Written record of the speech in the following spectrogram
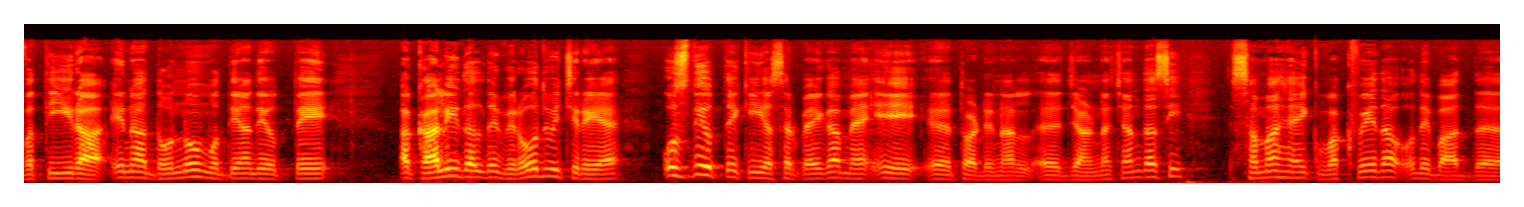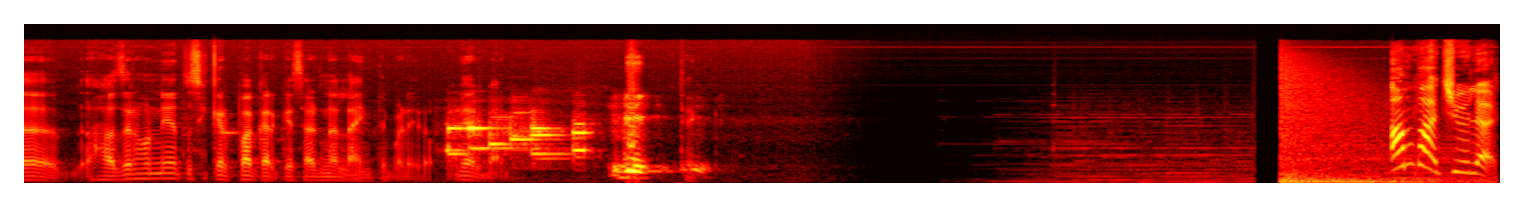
ਵਤੀਰਾ ਇਹਨਾਂ ਦੋਨੋਂ ਮੁੱਦਿਆਂ ਦੇ ਉੱਤੇ ਅਕਾਲੀ ਦਲ ਦੇ ਵਿਰੋਧ ਵਿੱਚ ਰਿਹਾ ਉਸ ਦੇ ਉੱਤੇ ਕੀ ਅਸਰ ਪਏਗਾ? ਮੈਂ ਇਹ ਤੁਹਾਡੇ ਨਾਲ ਜਾਣਨਾ ਚਾਹੁੰਦਾ ਸੀ। ਸਮਾਂ ਹੈ ਇੱਕ ਵਕਫੇ ਦਾ ਉਹਦੇ ਬਾਅਦ ਹਾਜ਼ਰ ਹੁੰਨੇ ਆ ਤੁਸੀਂ ਕਿਰਪਾ ਕਰਕੇ ਸਾਡੇ ਨਾਲ ਲਾਈਨ ਤੇ ਬਣੇ ਰਹੋ। ਮਿਹਰਬਾਨੀ। ਜੀ। ਜੀ ਅੰਬਾ ਜੁਐਲਰ।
